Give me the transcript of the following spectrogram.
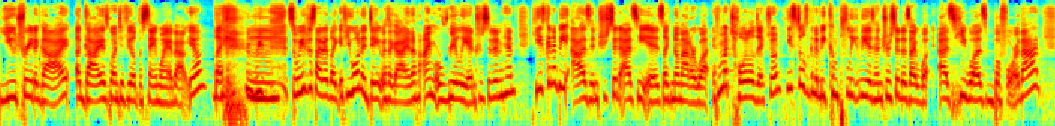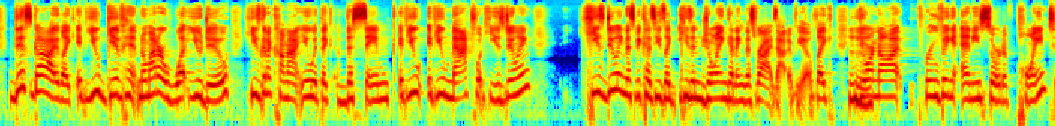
you treat a guy, a guy is going to feel the same way about you. Like we, so we've decided like if you want to date with a guy and if I'm really interested in him, he's going to be as interested as he is like no matter what. If I'm a total dick to him, he's still going to be completely as interested as I was as he was before that. This guy like if you give him no matter what you do, he's going to come at you with like the same if you if you match what he's doing, he's doing this because he's like he's enjoying getting this rise out of you. Like Mhm. you're not proving any sort of point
